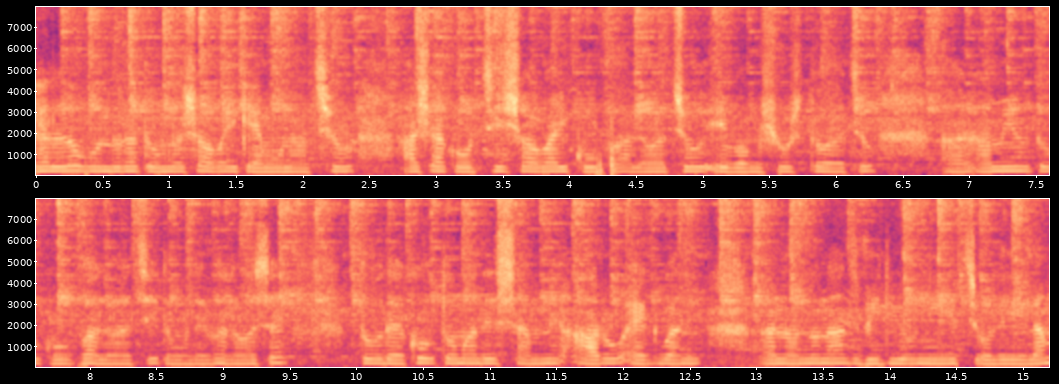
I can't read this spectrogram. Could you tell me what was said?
হ্যালো বন্ধুরা, তোমরা সবাই কেমন আছো? আশা করছি সবাই খুব ভালো আছো এবং সুস্থ আছো। আর আমিও তো খুব ভালো আছি তোমাদের ভালোবাসায়। তো দেখো, তোমাদের সামনে আরও একবার নন্দনাচ ভিডিও নিয়ে চলে এলাম।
